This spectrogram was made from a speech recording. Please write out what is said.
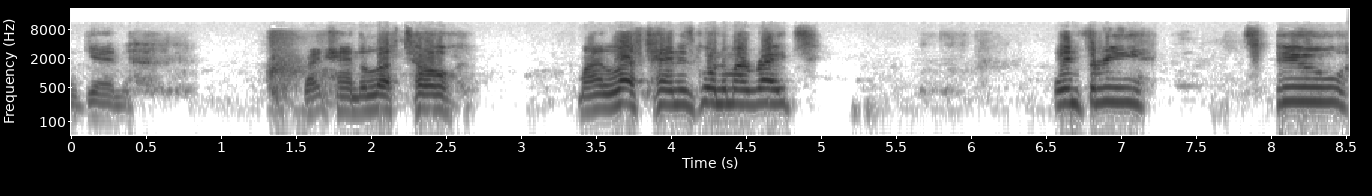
Again, right hand to left toe. My left hand is going to my right. In three, two,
